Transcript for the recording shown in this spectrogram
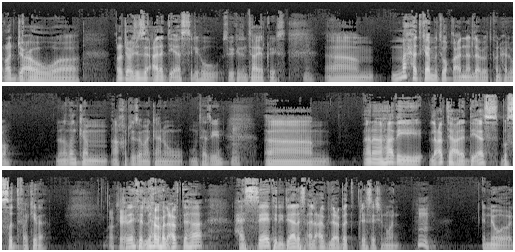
رجعوا آه، رجعوا جزء على ال DS اللي هو Suikoden Tierkreis ما حد كان متوقع إن اللعبة تكون حلوة. لأن أظن كم آخر جزء ما كانوا ممتازين. أنا هذه لعبتها على ال DS بالصدفة كذا. okay. خذيت اللعبة ولعبتها حسيت إني جالس ألعب لعبة بلاي ستيشن 1 هم. إنه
